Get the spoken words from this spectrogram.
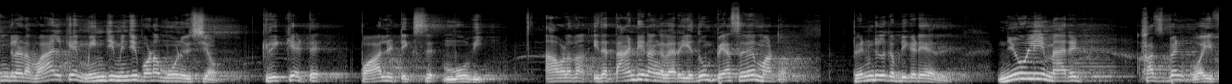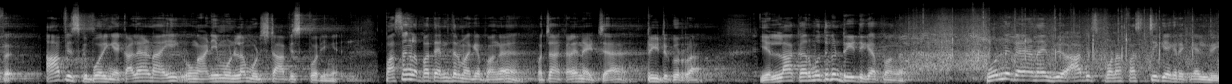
எங்களோட வாழ்க்கை மிஞ்சி மிஞ்சி போனால் மூணு விஷயம். கிரிக்கெட்டு பாலிட்டிக்ஸு மூவி அவ்வளோதான் இதை தாண்டி நாங்கள் வேறு எதுவும் பேசவே மாட்டோம். பெண்களுக்கு அப்படி கிடையாது. நியூலி மேரிட் ஹஸ்பண்ட் ஒய்ஃபு ஆஃபீஸ்க்கு போகிறீங்க கல்யாணம் ஆகி உங்கள் அனிமூன்லாம் முடிச்சுட்டு ஆஃபீஸ்க்கு போகிறீங்க பசங்களை பார்த்தா என்ன தெரியுமா கேட்பாங்க? மச்சான் கல்யாணம் ஆயிடுச்சா? ட்ரீட்டு கொடுறா. எல்லா கருமத்துக்கும் ட்ரீட்டு கேட்பாங்க. பொண்ணு கல்யாணம் ஆகி ஆஃபீஸ் போனால் ஃபஸ்ட்டு கேட்குற கேள்வி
